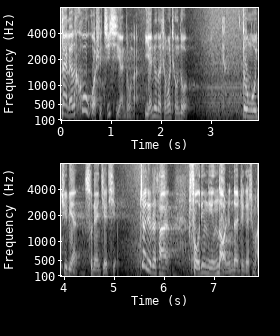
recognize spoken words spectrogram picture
带来的后果是极其严重的，严重到什么程度？东欧剧变，苏联解体，这就是他否定领导人的这个什么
